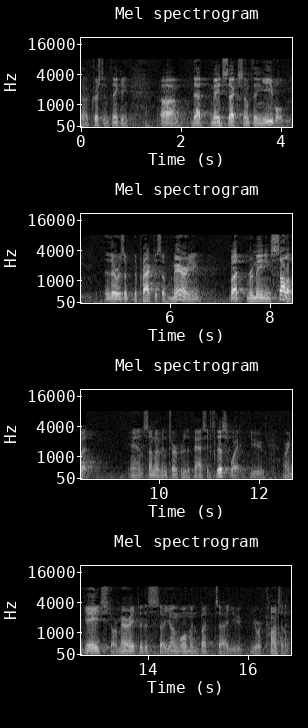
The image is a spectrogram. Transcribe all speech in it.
uh, Christian thinking, um, that made sex something evil. There was a, the practice of marrying, but remaining celibate. And some have interpreted the passage this way: you are engaged or married to this uh, young woman, but uh, you you are continent.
